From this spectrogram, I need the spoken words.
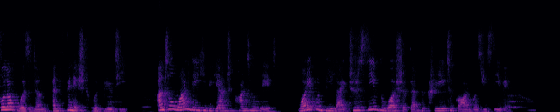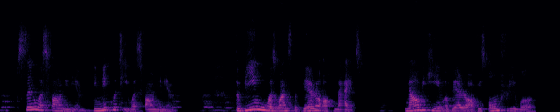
full of wisdom, and finished with beauty until one day he began to contemplate what it would be like to receive the worship that the Creator God was receiving. Sin was found in him, iniquity was found in him. The being who was once the bearer of light now became a bearer of his own free will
